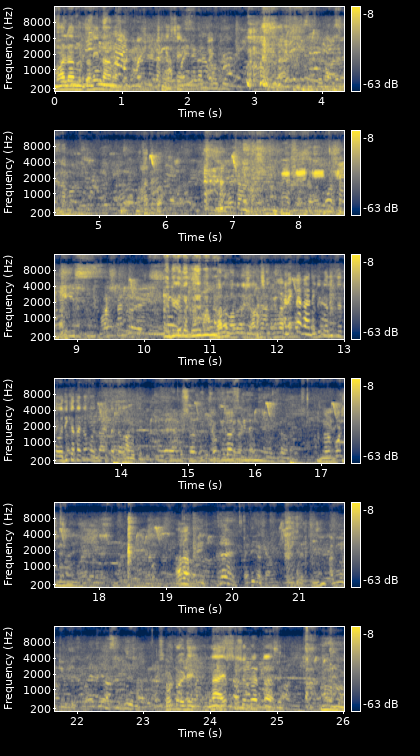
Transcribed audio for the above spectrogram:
ময়লা নূতনই নাম আছে ঠিক আছে? মাথা দিবা এদিকে তাকাই বাবু। ভালো ছোট এটা। না এর ছোট একটা আছে। হুম হুম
